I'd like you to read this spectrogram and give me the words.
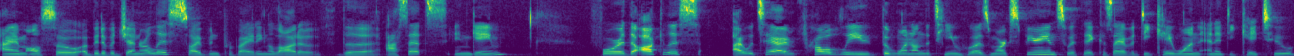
I'm also a bit of a generalist, so I've been providing a lot of the assets in game. For the Oculus, I would say I'm probably the one on the team who has more experience with it because I have a DK1 and a DK2.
